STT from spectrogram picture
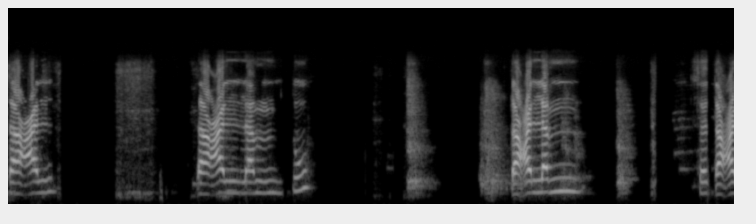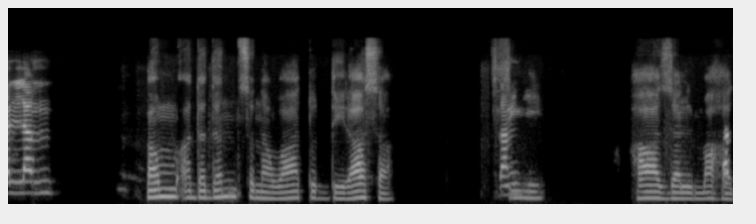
تعل ta'allamtu ta'allam sata'allam kam adadan sanawatud dirasa kam fi hazal mahad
